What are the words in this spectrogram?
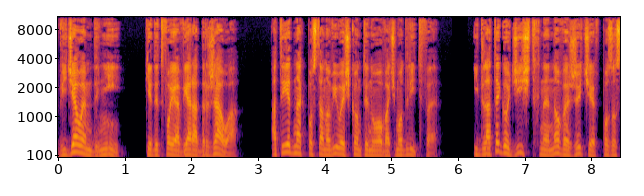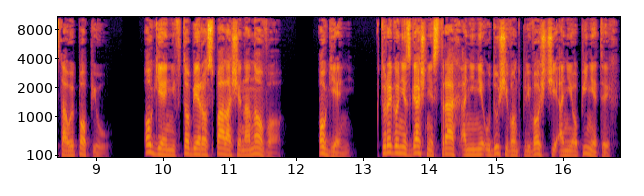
Widziałem dni, kiedy twoja wiara drżała, a ty jednak postanowiłeś kontynuować modlitwę. I dlatego dziś tchnę nowe życie w pozostały popiół. Ogień w tobie rozpala się na nowo. Ogień, którego nie zgaśnie strach, ani nie udusi wątpliwości, ani opinie tych,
